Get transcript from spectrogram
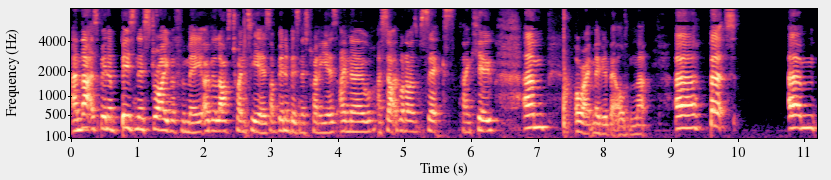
And that has been a business driver for me over the last 20 years. I've been in business 20 years. I know. I started when I was six. Thank you. Um, all right, maybe a bit older than that. Uh, but um,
